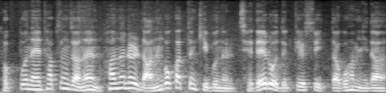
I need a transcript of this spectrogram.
덕분에 탑승자는 하늘을 나는 것 같은 기분을 제대로 느낄 수 있다고 합니다.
